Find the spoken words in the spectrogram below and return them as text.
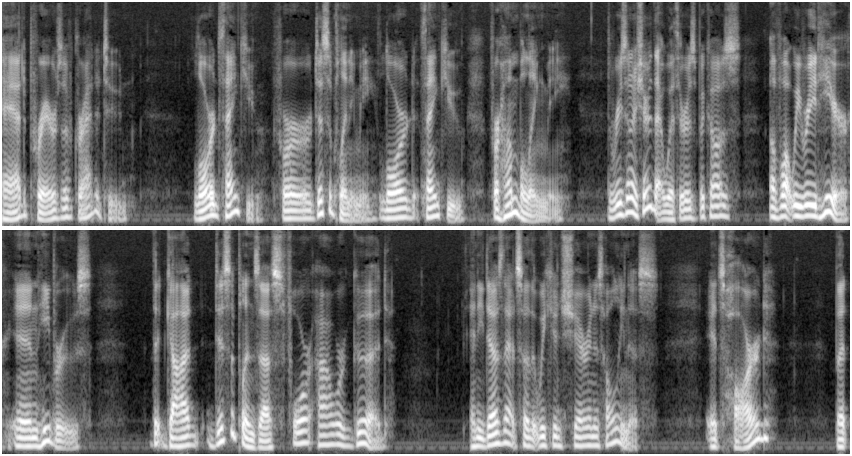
add prayers of gratitude. Lord, thank you for disciplining me. Lord, thank you for humbling me. The reason I shared that with her is because of what we read here in Hebrews that God disciplines us for our good. And He does that so that we can share in His holiness. It's hard, but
